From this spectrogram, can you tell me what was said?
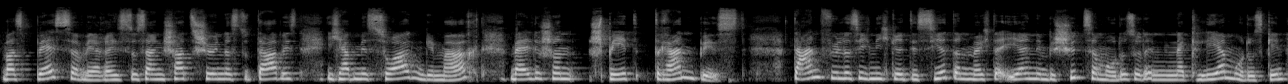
Was besser wäre, ist zu sagen, Schatz, schön, dass du da bist. Ich habe mir Sorgen gemacht, weil du schon spät dran bist dann fühlt er sich nicht kritisiert, dann möchte er eher in den Beschützermodus oder in den Erklärmodus gehen,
